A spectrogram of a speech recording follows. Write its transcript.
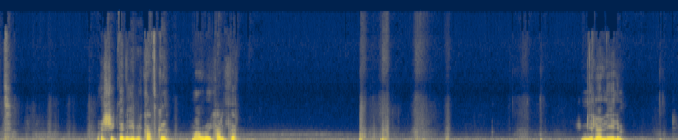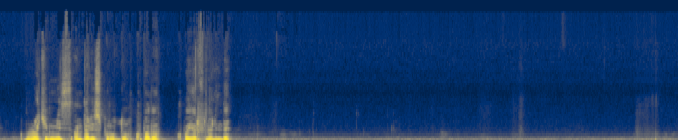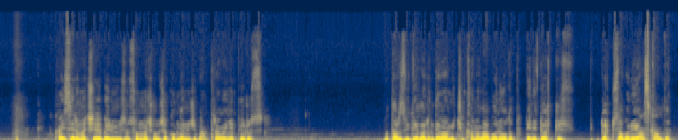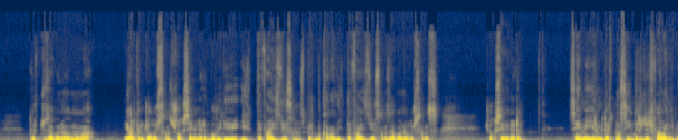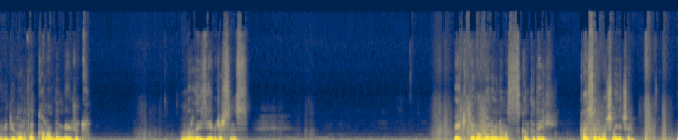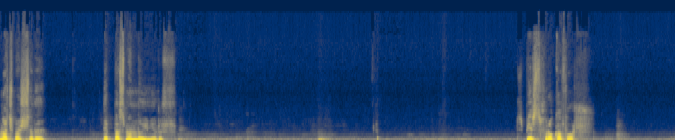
Gerçekten iyi bir katkı. Mauro Icardi'den. Şimdi ilerleyelim. Rakibimiz Antalya Spor oldu kupada. Kupa yarı finalinde. Kayseri maçı bölümümüzün son maçı olacak. Ondan önce bir antrenman yapıyoruz. Bu tarz videoların devamı için kanala abone olup beni 400 400 aboneye az kaldı. 400 abone olmama yardımcı olursanız çok sevinirim. Bu videoyu ilk defa izliyorsanız, bu kanalı ilk defa izliyorsanız, abone olursanız çok sevinirim. SM24 nasıl indirilir falan gibi videoları da kanalda mevcut. Bunları da izleyebilirsiniz. Belki de Romero oynaması sıkıntı değil. Kayseri maçına geçelim. Maç başladı. Deplasmanda oynuyoruz. Bir 0 Okafor.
